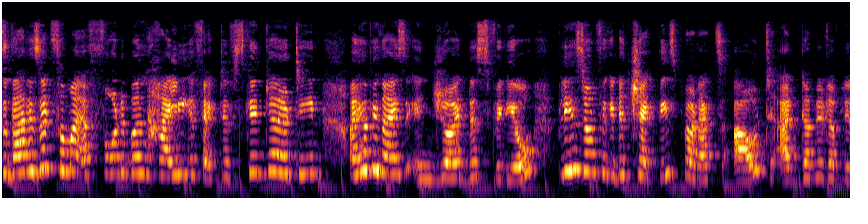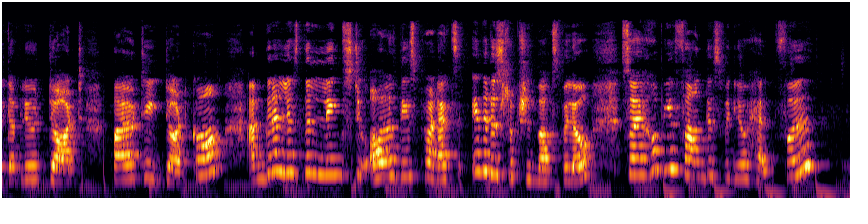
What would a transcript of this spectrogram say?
So that is it for my affordable, highly effective skincare routine. I hope you guys enjoyed this video. Please don't forget to check these products out at www.biotique.com. I'm going to list the links to all of these products in the description box below. So I hope you found this video helpful.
